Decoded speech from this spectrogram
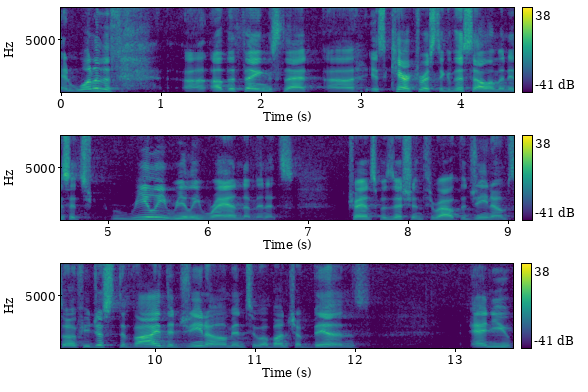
And one of the, uh, of the things that uh, is characteristic of this element is it's really, really random in its transposition throughout the genome. So if you just divide the genome into a bunch of bins and you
